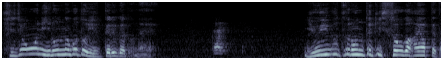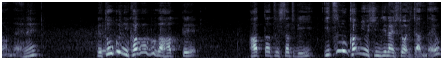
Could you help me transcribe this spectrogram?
非常にいろんなことを言ってるけどねはい。唯物論的思想が流行ってたんだよね。で特に科学が発展発達した時いいつも神を信じない人はいたんだよ。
